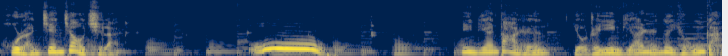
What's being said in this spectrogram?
忽然尖叫起来，呜！印第安大人有着印第安人的勇敢，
